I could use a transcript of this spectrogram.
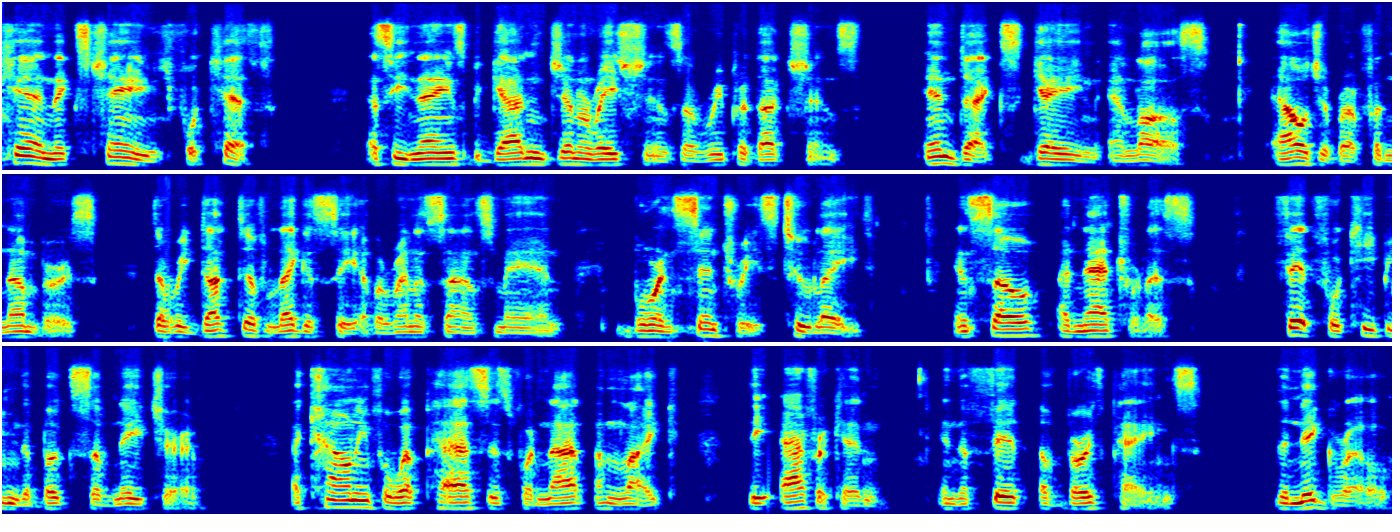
kin exchange for kith, as he names begotten generations of reproductions, index, gain, and loss, algebra for numbers, the reductive legacy of a Renaissance man born centuries too late. And so a naturalist, fit for keeping the books of nature, accounting for what passes for not unlike the African in the fit of birth pangs, the Negro,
